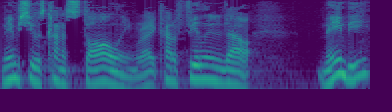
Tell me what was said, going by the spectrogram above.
Maybe she was kind of stalling, right? Kind of feeling it out. Maybe.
